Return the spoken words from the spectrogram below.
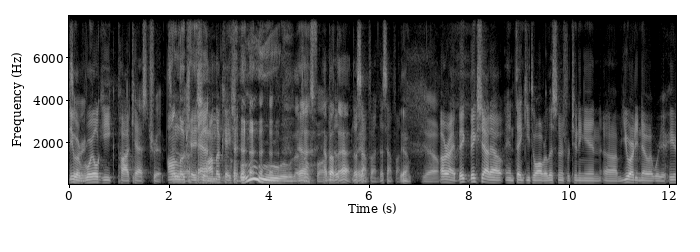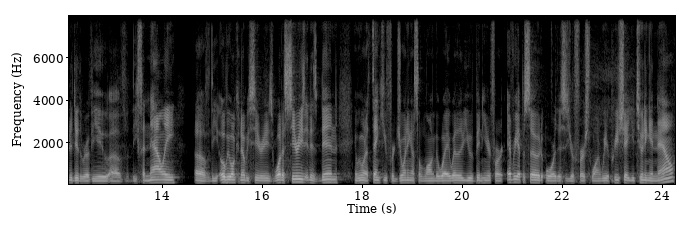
to do sorry. a Royal Geek podcast trip to, On uh, location. yeah, on location. Ooh, that Yeah. sounds fun. How about That that? does right? sound fun. That sounds fun. Yeah. yeah. All right, big big shout out and thank you to all of our listeners for tuning in. Um, you already know it. We're here to do the review of the finale of the Obi Wan Kenobi series. What a series it has been, and we want to thank you for joining us along the way. Whether you have been here for every episode or this is your first one, we appreciate you tuning in now.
